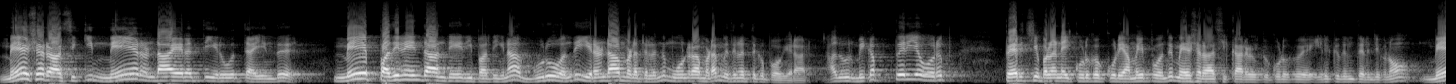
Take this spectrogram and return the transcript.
மேஷ ராசிக்கு மே ரெண்டாயிரத்தி இருபத்தி ஐந்து மே பதினைந்தாம் தேதி பார்த்தீங்கன்னா குரு வந்து இரண்டாம் இடத்துலேருந்து மூன்றாம் இடம் மிதுனத்துக்கு போகிறார். அது ஒரு மிகப்பெரிய ஒரு பயிற்சி பலனை கொடுக்கக்கூடிய அமைப்பு வந்து மேஷராசிக்காரர்களுக்கு கொடுக்க இருக்குதுன்னு தெரிஞ்சுக்கணும். மே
